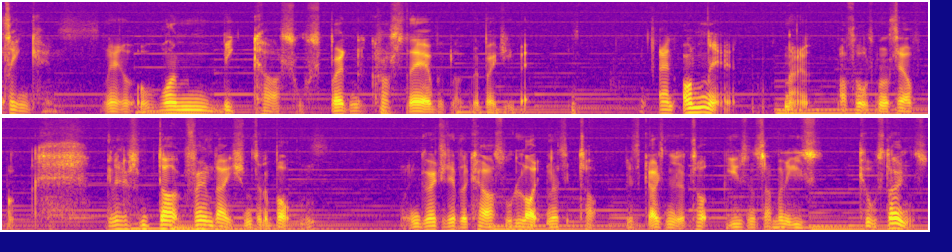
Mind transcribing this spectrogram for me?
thinking now of one big castle spreading across there with like the veggie bit. And on there, no, I thought to myself, I'm gonna have some dark foundations at the bottom and gradually have the castle lighten at the top it goes into the top using some of these cool stones.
